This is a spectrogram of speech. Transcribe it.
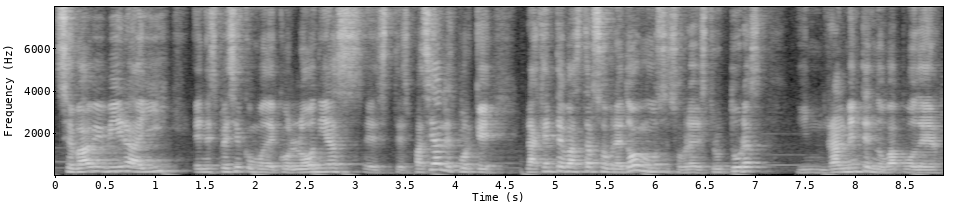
se va a vivir ahí en especie como de colonias este, espaciales, porque la gente va a estar sobre domos, sobre estructuras, y realmente no va a poder,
